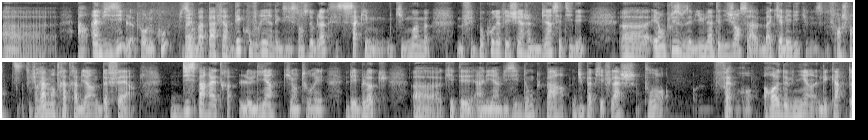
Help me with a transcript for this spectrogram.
Euh, alors invisibles pour le coup, puisqu'on Ouais. va pas faire découvrir l'existence de blocs. C'est ça qui, qui, moi me, me fait beaucoup réfléchir. J'aime bien cette idée. Euh, et en plus, vous aviez eu l'intelligence à machiavélique, franchement vraiment très très bien, de faire disparaître le lien qui entourait les blocs, euh, qui était un lien invisible, donc par du papier flash pour faire re- redevenir les cartes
